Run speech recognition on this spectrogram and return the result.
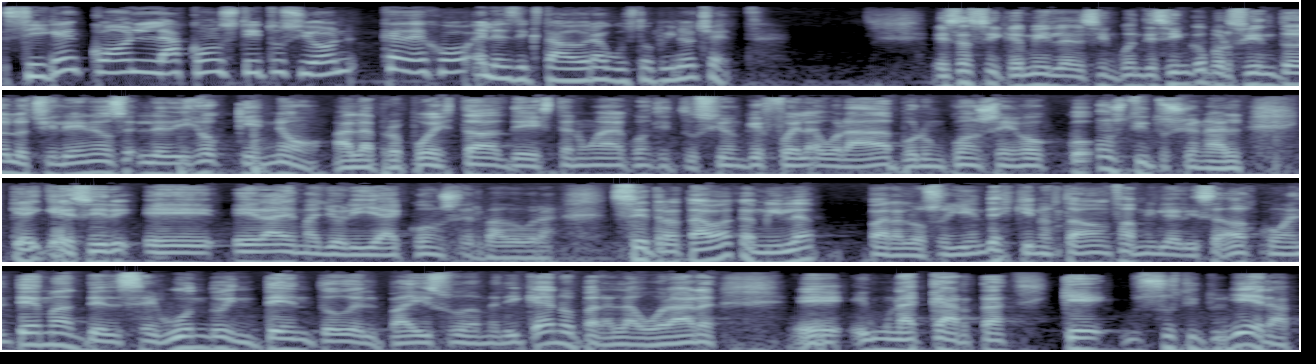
siguen con la constitución que dejó el exdictador Augusto Pinochet. Es así, Camila, el 55% de los chilenos le dijo que no a la propuesta de esta nueva constitución que fue elaborada por un consejo constitucional que hay que decir eh, era de mayoría conservadora. Se trataba, Camila, para los oyentes que no estaban familiarizados con el tema, del segundo intento del país sudamericano para elaborar eh, una carta que sustituyera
